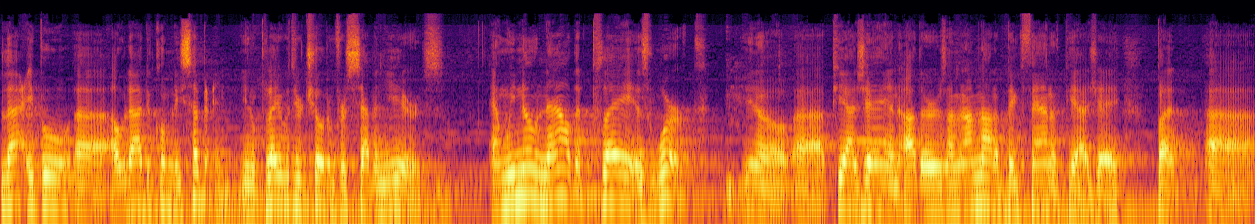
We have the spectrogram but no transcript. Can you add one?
لَعِبُوا أَوْلَادُكُمْ لِسَبْعٍ You know, play with your children for seven years. And we know now that play is work. You know, uh, Piaget and others, I mean, I'm not a big fan of Piaget, but uh,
